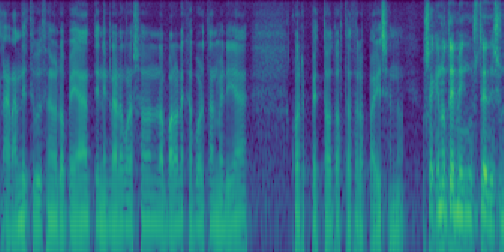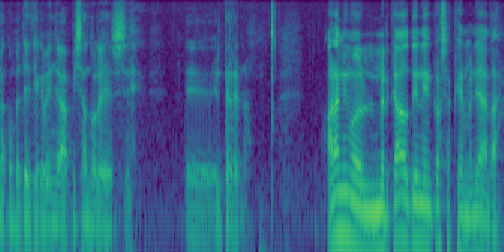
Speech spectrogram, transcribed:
la gran distribución europea tiene claro cuáles son los valores que aporta Almería con respecto a otros terceros países, ¿no? O sea que no temen ustedes una competencia que venga pisándoles eh, eh, el terreno. Ahora mismo el mercado tiene cosas que Almería da.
